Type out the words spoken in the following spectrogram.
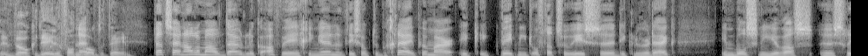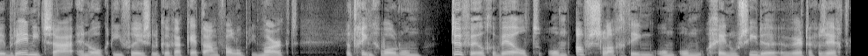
in welke delen van het land het? Dat zijn allemaal duidelijke afwegingen en het is ook te begrijpen. Maar ik, ik weet niet of dat zo is, uh, die Kleurdijk. in Bosnië was uh, Srebrenica en ook die vreselijke raketaanval op die markt... dat ging gewoon om te veel geweld, om afslachting, om, om genocide, werd er gezegd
